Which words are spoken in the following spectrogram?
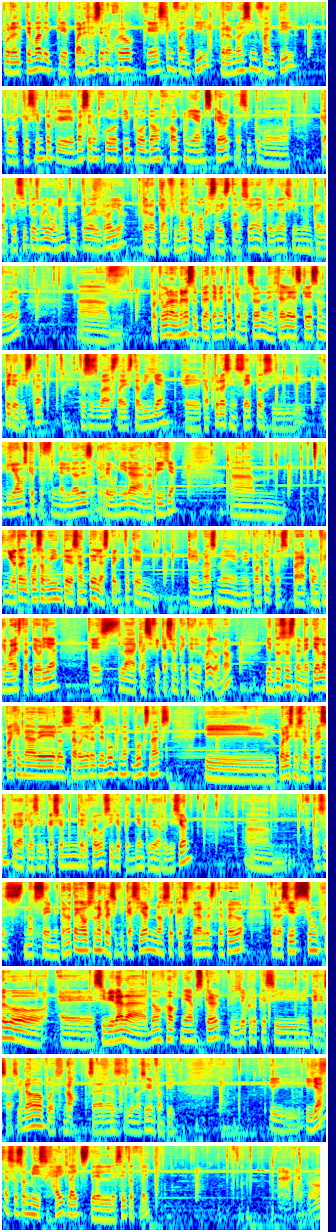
por el tema de que parece ser un juego que es infantil, pero no es infantil, porque siento que va a ser un juego tipo Don't Hug Me, I'm Scared, así como que al principio es muy bonito y todo el rollo, pero que al final como que se distorsiona y termina siendo un cagadero. Porque bueno, al menos el planteamiento que mostraron en el tráiler es que eres un periodista. Entonces va hasta esta villa, eh, capturas insectos y, digamos que tu finalidad es reunir a la villa. y otra cosa muy interesante, el aspecto que, más me, importa, pues para confirmar esta teoría, es la clasificación que tiene el juego, ¿no? Y entonces me metí a la página de los desarrolladores de Booksnacks y cuál es mi sorpresa, que la clasificación del juego sigue pendiente de revisión. entonces, no sé, mientras no tengamos una clasificación, no sé qué esperar de este juego. Pero si es un juego eh, similar a Don't Hug Me I'm Scared, pues yo creo que sí me interesa. Si no, pues no. O sea, es demasiado infantil. Y, y ya, esos son mis highlights del State of Play.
